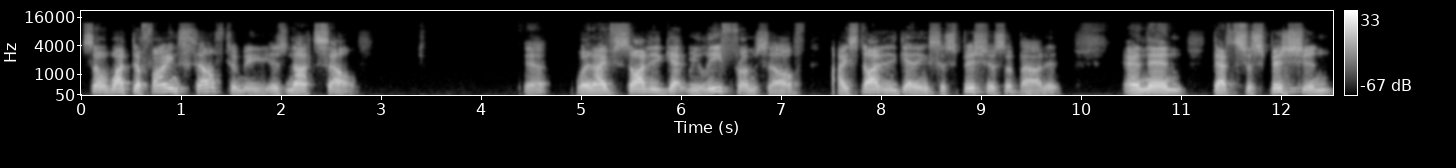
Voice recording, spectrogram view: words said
So, what defines self to me is not self. Yeah. When I've started to get relief from self, I started getting suspicious about it. And then that suspicion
